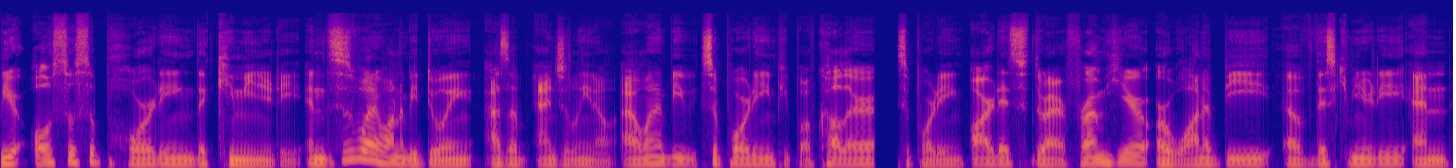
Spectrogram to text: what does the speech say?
We're also supporting the community. And this is what I want to be doing as a Angeleno. I want to be supporting people of color, supporting artists that are from here or want to be of this community. And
